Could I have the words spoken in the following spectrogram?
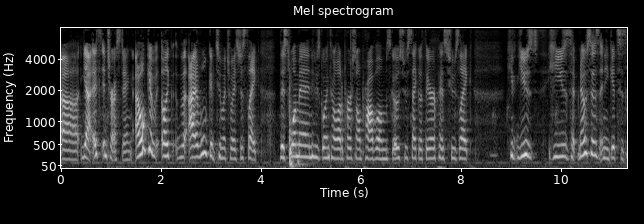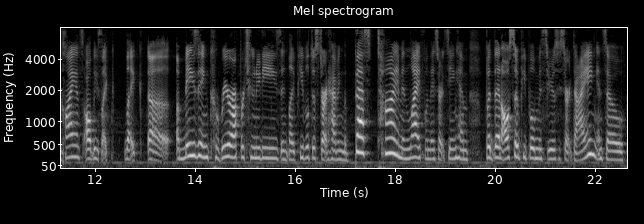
uh, yeah, it's interesting. I won't give like I won't give too much away. It's just like this woman who's going through a lot of personal problems goes to a psychotherapist who's like he used he uses hypnosis and he gets his clients all these like like uh amazing career opportunities and like people just start having the best time in life when they start seeing him but then also people mysteriously start dying and so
